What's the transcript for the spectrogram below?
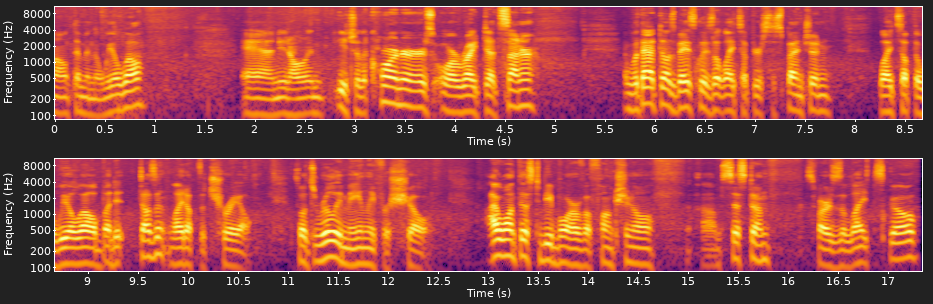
mount them in the wheel well and you know in each of the corners or right dead center. And what that does basically is it lights up your suspension, lights up the wheel well, but it doesn't light up the trail. So it's really mainly for show. I want this to be more of a functional um, system as far as the lights go.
